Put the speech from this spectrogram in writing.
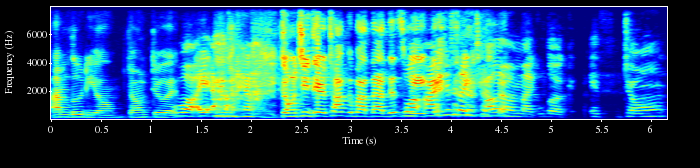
I'm luteal. Don't do it. Well, I, I, don't you dare talk about that this well, week. I just like tell him like, look, if don't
